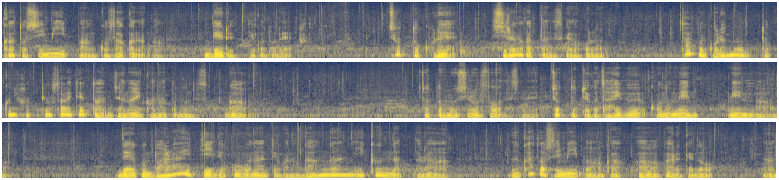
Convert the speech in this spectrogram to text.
カトシミーパン小魚が出るっていうことでちょっとこれ知らなかったんですけどこの多分これもうとっくに発表されてたんじゃないかなと思うんですがちょっと面白そうですね。ちょっとというかだいぶこのメンメンバーは。でこのバラエティでこう何て言うかなガンガンに行くんだったらカトシミーパンはわかるけどあの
